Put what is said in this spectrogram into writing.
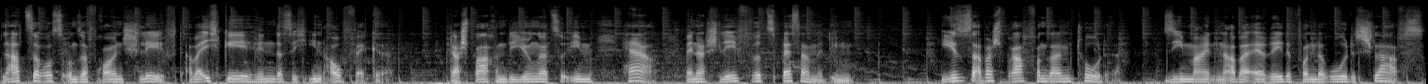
Lazarus, unser Freund, schläft, aber ich gehe hin, dass ich ihn aufwecke. Da sprachen die Jünger zu ihm, Herr, wenn er schläft, wird's besser mit ihm. Jesus aber sprach von seinem Tode. Sie meinten aber, er rede von der Ruhe des Schlafs.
